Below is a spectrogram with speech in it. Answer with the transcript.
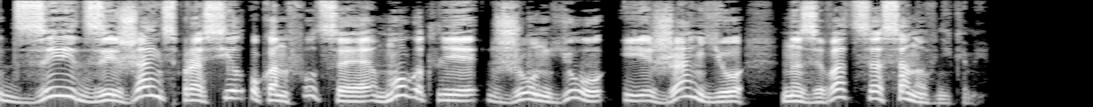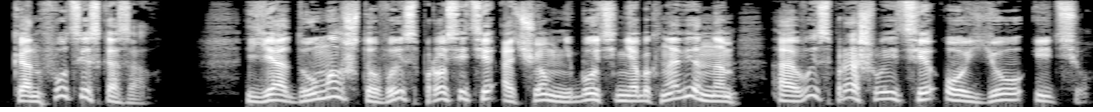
Цзи Цзижань спросил у Конфуция, могут ли Джун Ю и Жань Ю называться сановниками. Конфуций сказал, «Я думал, что вы спросите о чем-нибудь необыкновенном, а вы спрашиваете о Ю и Тю.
